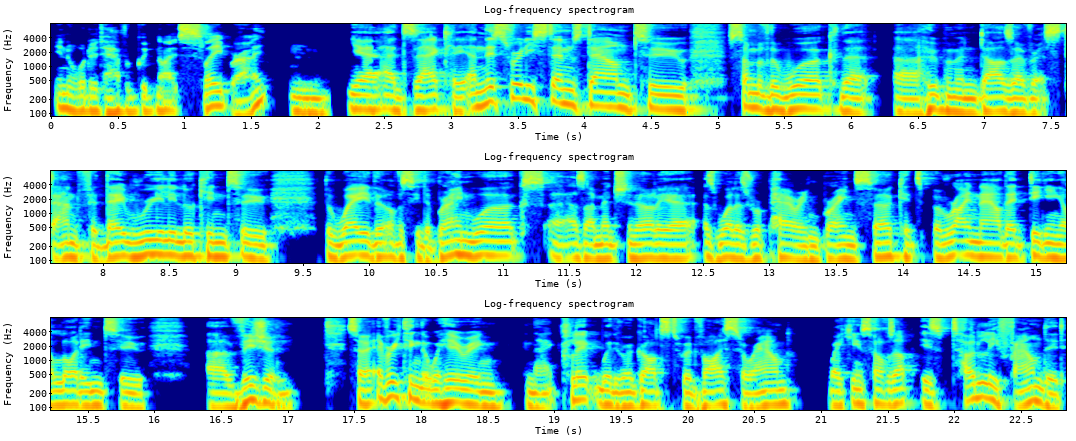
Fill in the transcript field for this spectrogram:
in order to have a good night's sleep, right? Mm, yeah, exactly. And this really stems down to some of the work that uh, Huberman does over at Stanford. They really look into the way that obviously the brain works, uh, as I mentioned earlier, as well as repairing brain circuits. But right now, they're digging a lot into uh, vision so everything that we're hearing in that clip with regards to advice around waking yourselves up is totally founded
